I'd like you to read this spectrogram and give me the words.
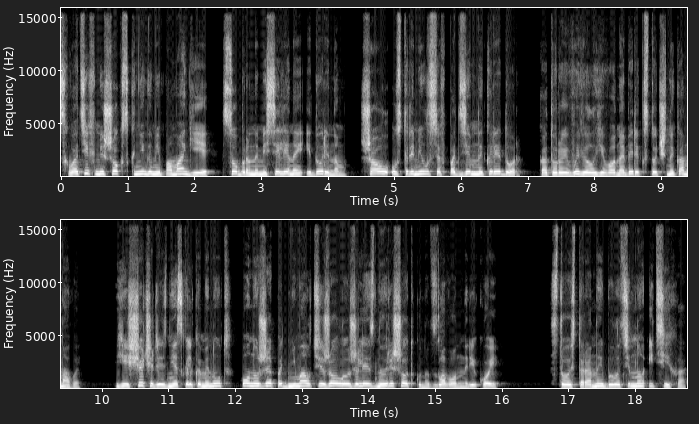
Схватив мешок с книгами по магии, собранными Селеной и Дорином, Шаул устремился в подземный коридор, который вывел его на берег сточной канавы. Еще через несколько минут он уже поднимал тяжелую железную решетку над зловонной рекой. С той стороны было темно и тихо.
